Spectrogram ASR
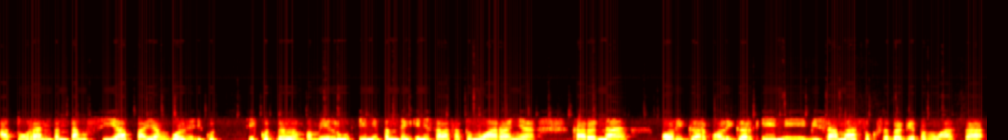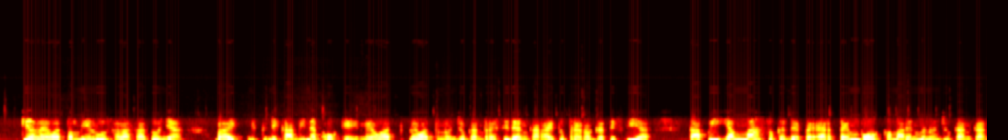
aturan tentang siapa yang boleh ikut ikut dalam pemilu ini penting ini salah satu muaranya karena oligark-oligark ini bisa masuk sebagai penguasa, dia lewat pemilu salah satunya. Baik di, di kabinet oke, okay, lewat lewat penunjukan presiden karena itu prerogatif dia. Tapi yang masuk ke DPR, Tempo kemarin menunjukkan kan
